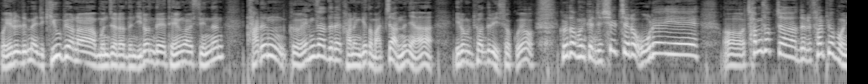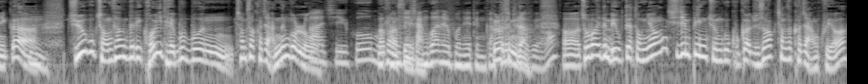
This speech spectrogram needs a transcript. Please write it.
뭐 예를 들면 이제 기후 변화 문제라든지 이런 데에 대응할 수 있는 다른 그 행사들에 가는 게 더 맞지 않느냐. 이런 표현들이 있었고요. 그러다 보니까 이제 실제로 올해의 어, 참석자들을 살펴보니까 음. 주요국 정상들이 거의 대부분 참석하지 않는 걸로 빠지고 뭐 경제 장관을 보내든가 그렇습니다. 그렇더라고요. 어, 조 바이든 미국 대통령, 시진핑 중국 국가주석 참석하지 않고요.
